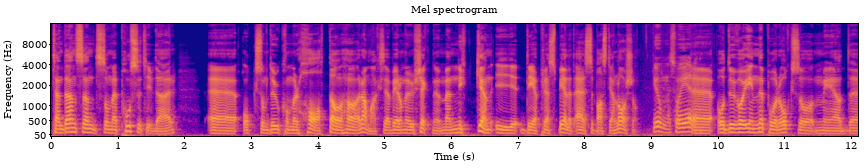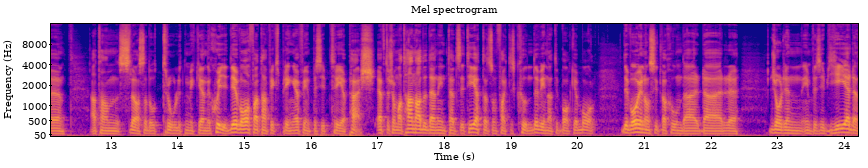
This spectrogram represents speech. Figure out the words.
tendensen som är positiv där eh, och som du kommer hata att höra Max, jag ber om ursäkt nu, men nyckeln i det pressspelet är Sebastian Larsson. Jo, men så är det. Eh, och du var ju inne på det också med eh, att han slösade otroligt mycket energi. Det var för att han fick springa för i princip tre pers. Eftersom att han hade den intensiteten som faktiskt kunde vinna tillbaka boll. Det var ju någon situation där, där Georgien i princip ger den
